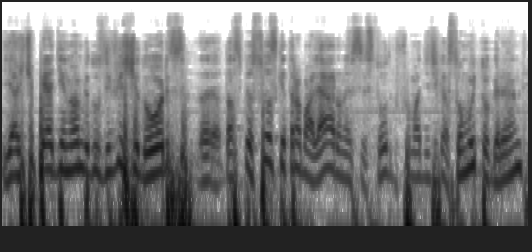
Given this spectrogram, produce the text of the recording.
E a gente pede em nome dos investidores, das pessoas que trabalharam nesse estudo, que foi uma dedicação muito grande,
